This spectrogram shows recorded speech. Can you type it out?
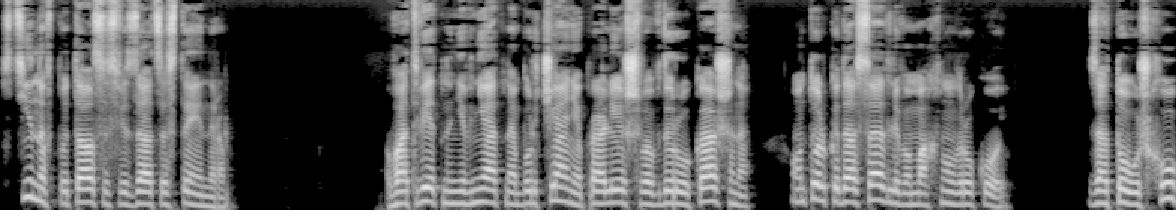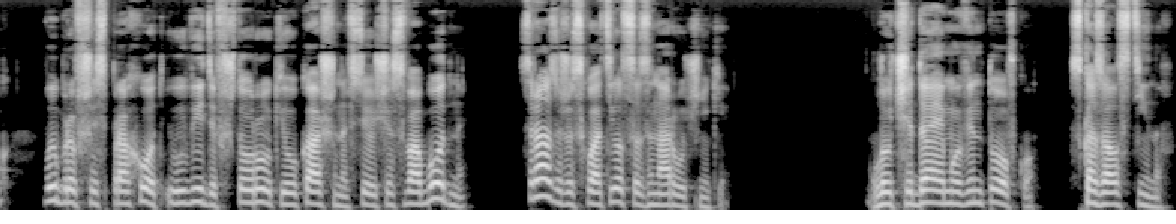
Стинов пытался связаться с Тейнером. В ответ на невнятное бурчание пролезшего в дыру Кашина он только досадливо махнул рукой. Зато уж Хук, выбравшись в проход и увидев, что руки у Кашина все еще свободны, сразу же схватился за наручники. «Лучше дай ему винтовку», — сказал Стинов.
